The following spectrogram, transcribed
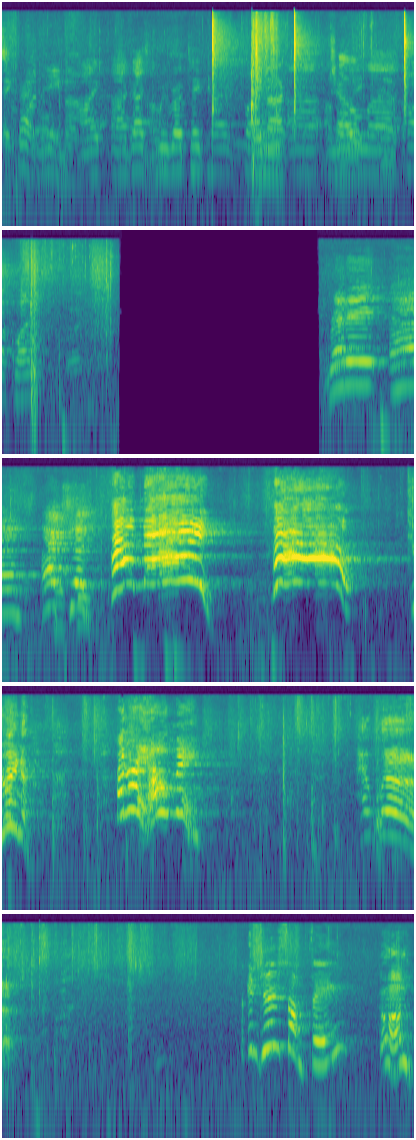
All right, uh, guys, can we rotate kayaks slightly, Mark. uh, a Charlie. little uh, clockwise? Ready, and action! Help me! Help! Carina! Henry, help me! Help her! I can do something. Go on.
